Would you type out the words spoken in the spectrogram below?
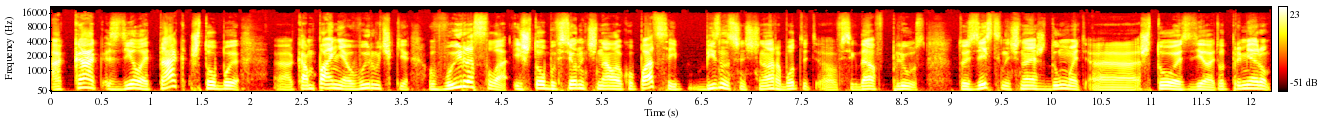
а как сделать так, чтобы э, компания выручки выросла, и чтобы все начинало окупаться, и бизнес начинал работать э, всегда в плюс. То есть здесь ты начинаешь думать, что сделать. Вот, к примеру,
